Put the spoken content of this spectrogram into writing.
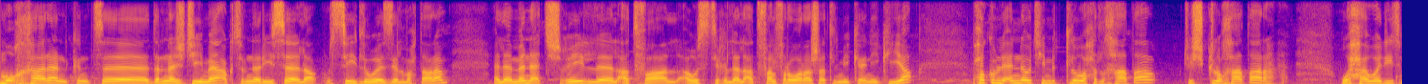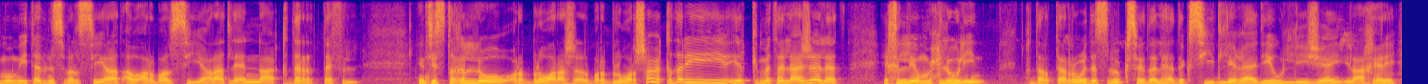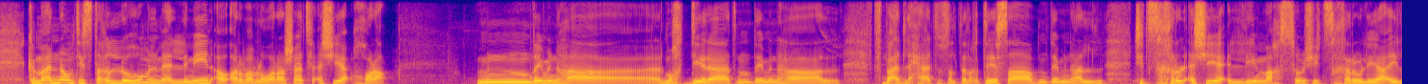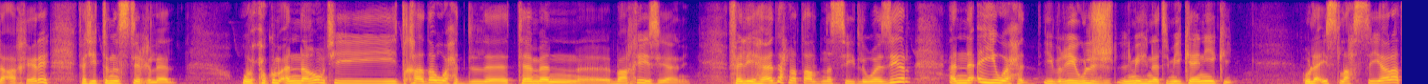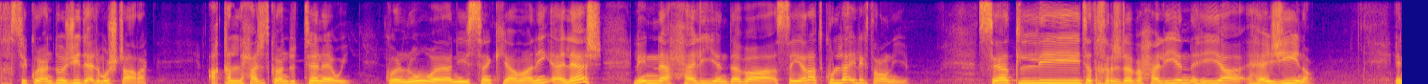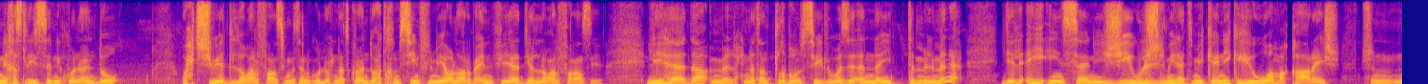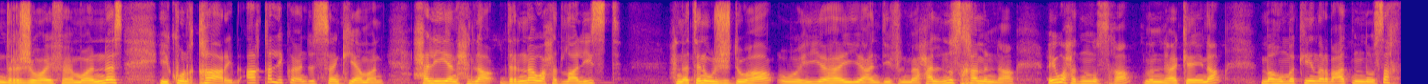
مؤخرا كنت آه، درنا اجتماع وكتبنا رسالة للسيد الوزير المحترم على منع تشغيل الأطفال أو استغلال الأطفال في الورشات الميكانيكية بحكم لأنه تيمثلوا واحد الخطر تيشكلوا خطر وحوادث مميتة بالنسبة للسيارات أو ارباب السيارات لأن قدر الطفل يعني تيستغلوا رب الورشه رب الورشة ويقدر يركب مثلا العجلات يخليهم محلولين. تقدر طير هذا سبب كصيده لهذاك السيد اللي غادي واللي جاي إلى آخره. كما أنهم تيستغلوهم المعلمين أو أرباب الورشات في أشياء أخرى. من ضمنها المخدرات من ضمنها في بعض الحالات وصلت الاغتصاب من ضمنها تيتسخروا الأشياء اللي ما خصهمش يتسخروا ليها إلى آخره فتيتم الاستغلال. وبحكم أنهم تيتقاضوا واحد الثمن باخيس يعني. فلهذا إحنا طالبنا السيد الوزير أن أي واحد يبغي يولج المهنة ميكانيكي ولا إصلاح السيارات خص يكون عنده جدع مشترك أقل حاجة تكون عنده الثانوي. يكونوا يعني سانكياماني علاش؟ لأن حاليا دابا السيارات كلها إلكترونية. السيارات اللي تتخرج دابا حاليا هي هجينة. يعني خاص الإنسان يكون عنده واحد شوية ديال اللغة الفرنسية مثلا نقولوا حنا تكون عنده واحد 50% ولا 40% ديال اللغة الفرنسية. لهذا حنا تنطلبوا من السيد الوزير أن يتم المنع ديال أي إنسان يجي يولج المهنة الميكانيكي هو ما قاريش. باش ندرجوها يفهموها الناس يكون قاري بالأقل يكون عنده ال cinquième année حاليا حنا درنا واحد la liste حنا تنوجدوها وهي هي عندي في المحل نسخة منها. أي واحد النسخة منها كاينة. ما هما كاين اربعه النسخ.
